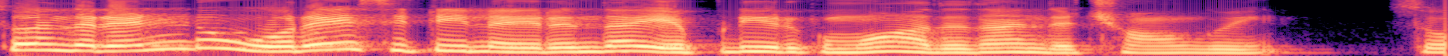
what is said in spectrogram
ஸோ இந்த ரெண்டும் ஒரே சிட்டியில் இருந்தால் எப்படி இருக்குமோ அதுதான் இந்த சாங்குவிங் ஸோ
